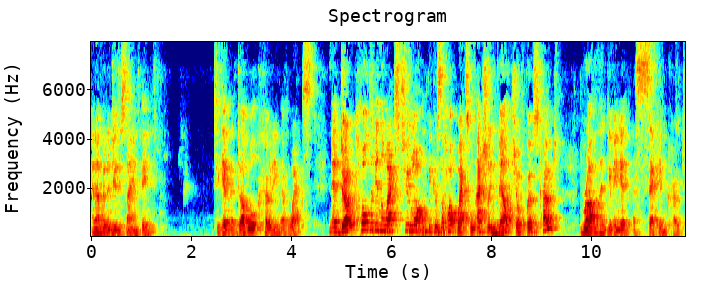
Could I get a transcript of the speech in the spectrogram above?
and I'm going to do the same thing to get a double coating of wax. Now don't hold it in the wax too long because the hot wax will actually melt your first coat rather than giving it a second coat.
